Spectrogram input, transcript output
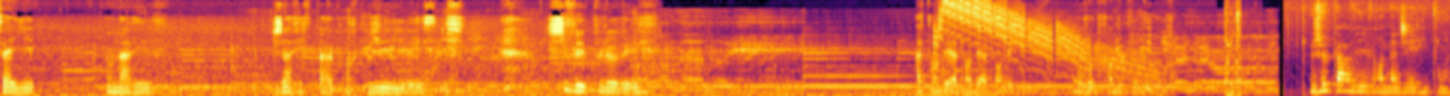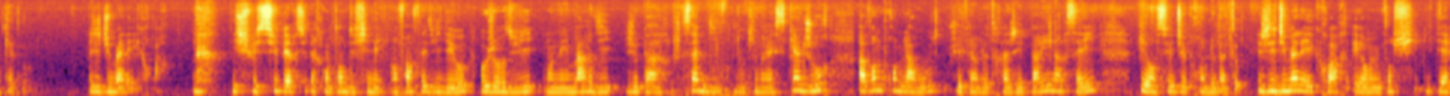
Ça y est, on arrive. J'arrive pas à croire que je vais vivre ici. Je vais pleurer. Attendez, attendez, attendez. On reprend depuis le début. Je pars vivre en Algérie pendant 4 mois. J'ai du mal à y croire. Et je suis super super contente de filmer enfin cette vidéo. Aujourd'hui, on est mardi, je pars samedi, donc il me reste 4 jours. Avant de prendre la route, je vais faire le trajet Paris-Marseille et ensuite je vais prendre le bateau. J'ai du mal à y croire et en même temps je suis hyper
